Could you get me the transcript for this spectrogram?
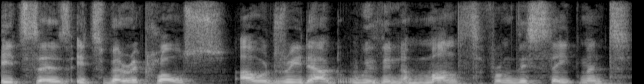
It says it's very close. I would read out within a month from this statement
